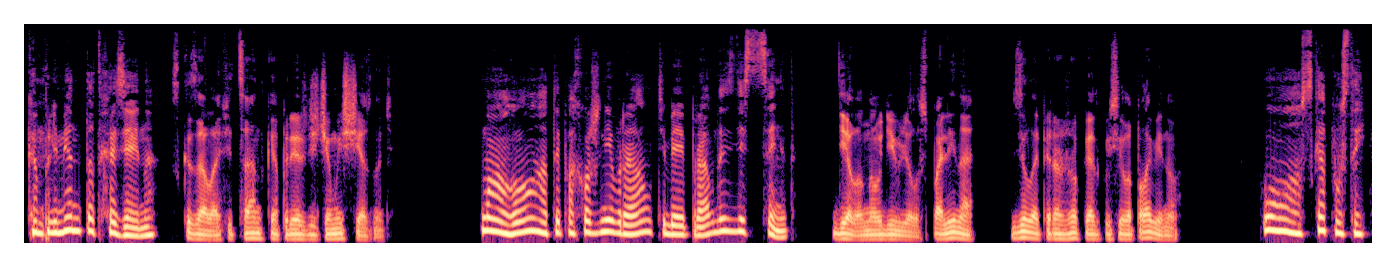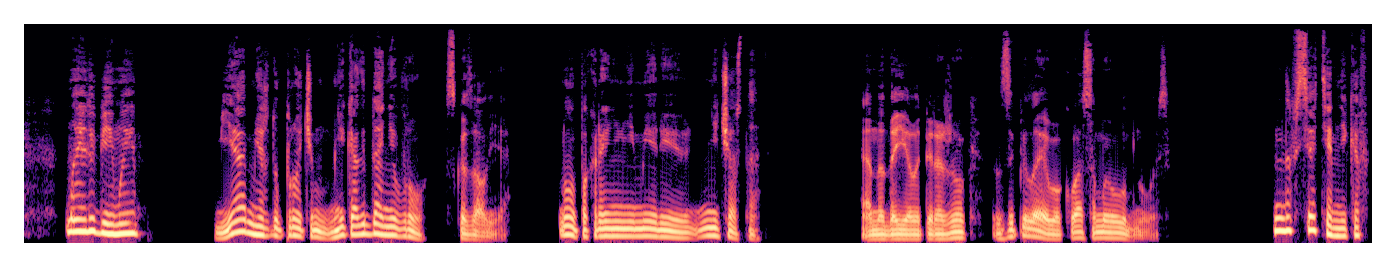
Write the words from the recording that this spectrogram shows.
«Комплимент от хозяина», — сказала официантка, прежде чем исчезнуть. «Ого, а ты, похоже, не врал. Тебя и правда здесь ценят». Делано удивилась Полина, взяла пирожок и откусила половину. «О, с капустой. Мои любимые». «Я, между прочим, никогда не вру», — сказал я. «Ну, по крайней мере, не часто». Она доела пирожок, запила его квасом и улыбнулась. «Ну все, Темников,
